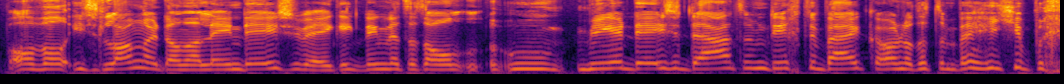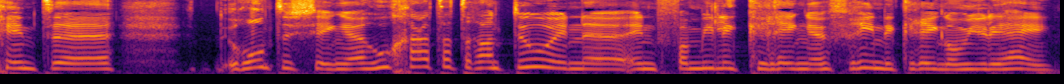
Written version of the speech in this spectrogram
al wel iets langer dan alleen deze week. Ik denk dat het al, hoe meer deze datum dichterbij komt, dat het een beetje begint rond te zingen. Hoe gaat dat eraan toe in, in familiekringen, vriendenkringen om jullie heen?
